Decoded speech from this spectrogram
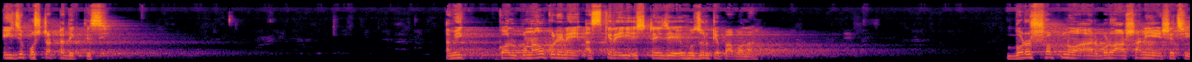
এই যে পোস্টারটা দেখতেছি, আমি কল্পনাও করি নাই আজকের এই স্টেজে হুজুরকে পাবো না। বড় স্বপ্ন আর বড় আশা নিয়ে এসেছি।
